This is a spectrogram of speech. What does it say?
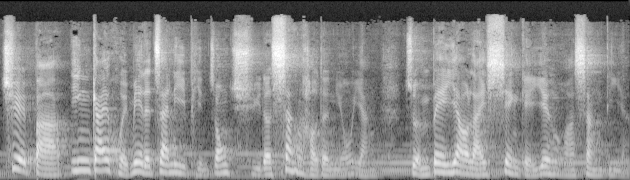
却把应该毁灭的战利品中取了上好的牛羊，准备要来献给耶和华上帝啊。”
